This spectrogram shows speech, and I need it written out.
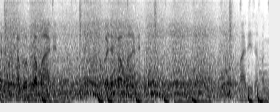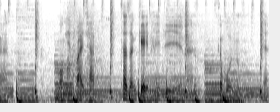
ถ้าคุณขับรถเข้ามาเนี่ยมันก็จะเข้ามาเนี่ยมาที่สำนักงาน มองเห็นป้ายชัด ถ้าสังเกตให้ดีนะข้างบนเนี่ย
